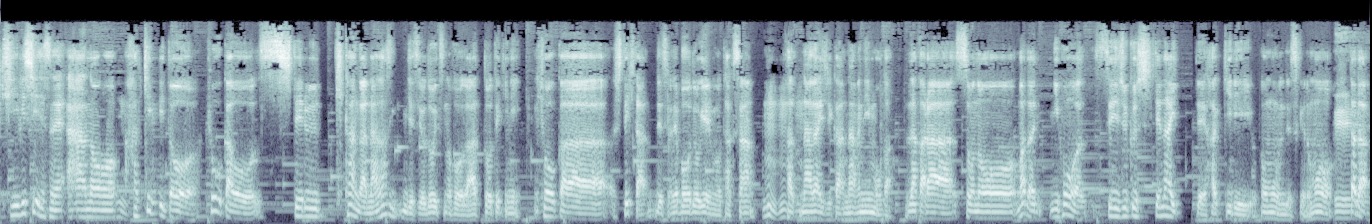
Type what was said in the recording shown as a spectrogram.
ー厳しいですね。あの、うんはっきりと評価をしてる期間が長いんですよ、ドイツの方が圧倒的に。評価してきたんですよね、ボードゲームをたくさん。うんうん、た長い時間、何人もが。だから、その、まだ日本は成熟してないってはっきり思うんですけどもただ、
